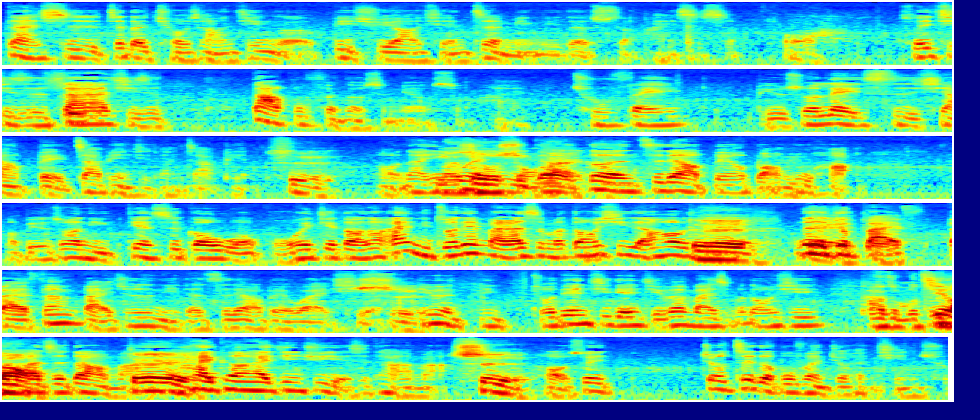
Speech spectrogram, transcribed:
但是这个求偿金额必须要先证明你的损害是什么。哇，所以其实大家其实大部分都是没有损害，除非比如说类似像被诈骗集团诈骗，是，好，那因为你的个人资料没有保护好。啊，比如说你电视购物，我会接到说，哎，你昨天买了什么东西？然后那个就百百分百就是你的资料被外泄，因为你昨天几点几分买什么东西，他怎么只有他知道嘛？对，骇客骇进去也是他嘛？是，好，所以就这个部分就很清楚。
